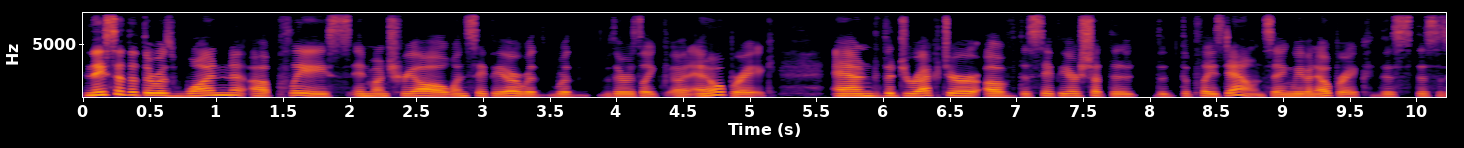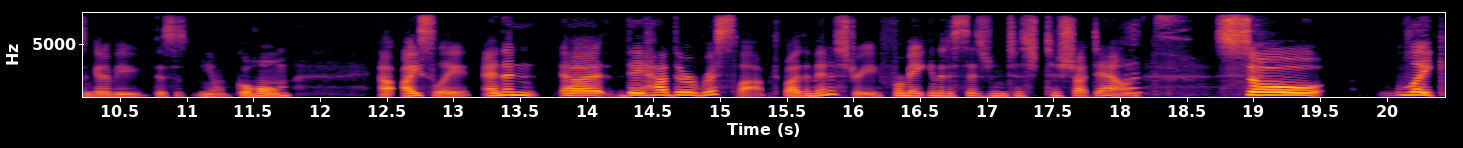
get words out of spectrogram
and they said that there was one uh, place in Montreal, one CPEer, where, where there was like an outbreak, and the director of the CPEer shut the, the, the place down, saying we have an outbreak. This this isn't going to be this is you know go home. Uh, isolate, and then uh, they had their wrist slapped by the ministry for making the decision to to shut down. What? So like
